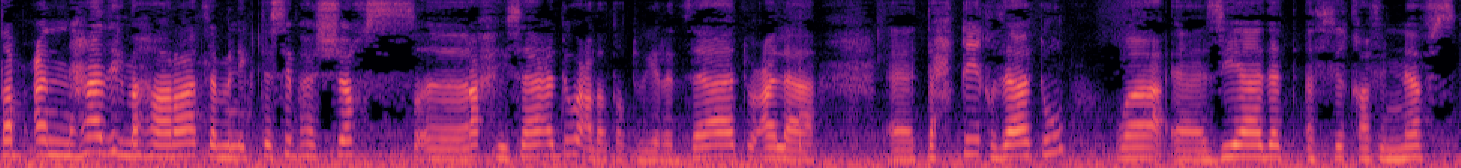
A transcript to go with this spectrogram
طبعا هذه المهارات لما يكتسبها الشخص آه، راح يساعده على تطوير الذات وعلى آه، تحقيق ذاته وزيادة الثقة في النفس.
